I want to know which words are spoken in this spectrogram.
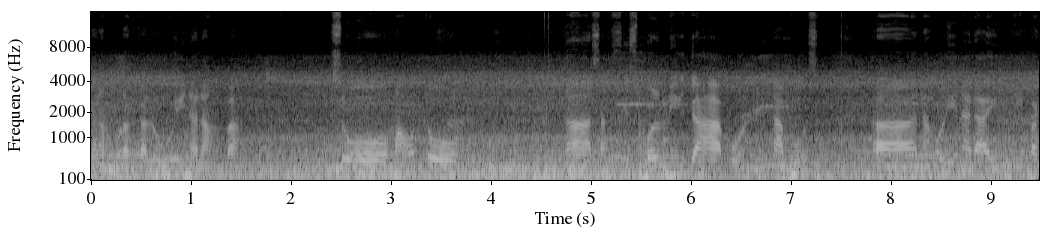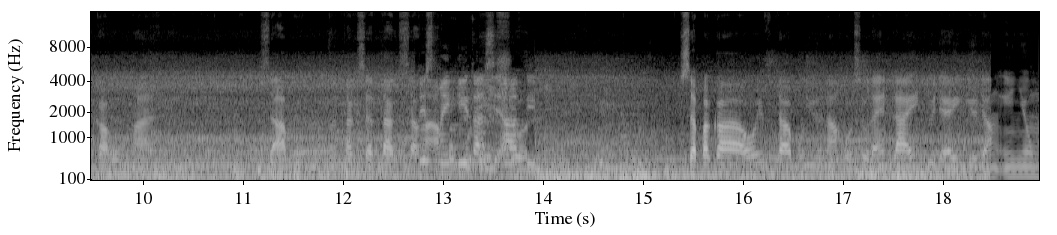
kanang murag kaluoy na lang ba. So mao to na successful mi gahapon. Tapos ah, nang uli na dayon ni pagkahuman sa among nga may kita si ate. Sa pagka OFW na ako so lain lain good ay ang inyong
